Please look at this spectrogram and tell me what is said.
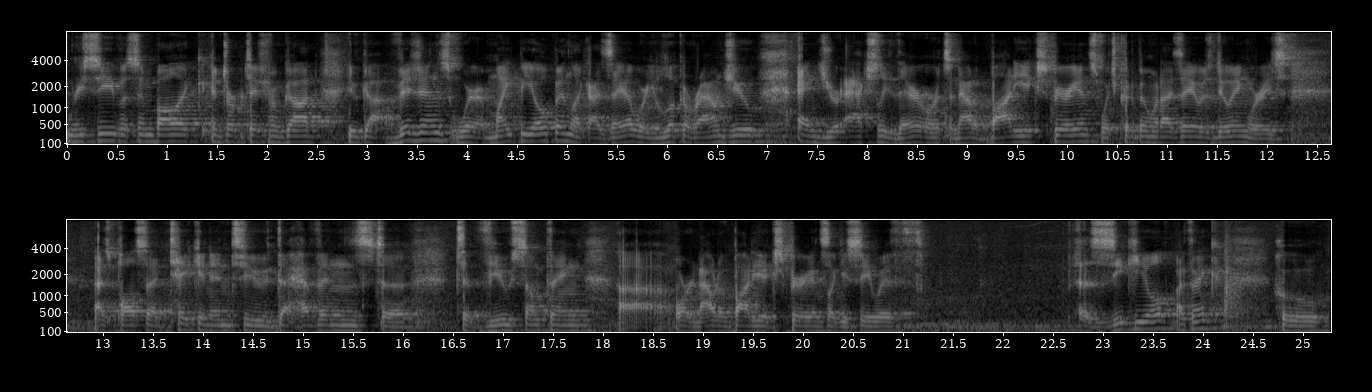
receive a symbolic interpretation from God. You've got visions where it might be open, like Isaiah, where you look around you and you're actually there, or it's an out of body experience, which could have been what Isaiah was doing, where he's as Paul said, taken into the heavens to to view something, uh, or an out of body experience, like you see with Ezekiel, I think, who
